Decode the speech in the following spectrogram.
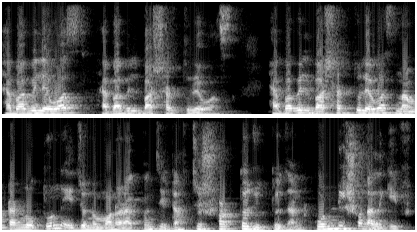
হ্যাবাবিল এওয়াজ হ্যাবাবিল বাসারতুল এওয়াজ। হ্যাবাবিল বাসারতুল এওয়াজ নামটা নতুন, এই জন্য মনে রাখবেন যে এটা হচ্ছে শর্তযুক্ত যান কন্ডিশনাল গিফট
